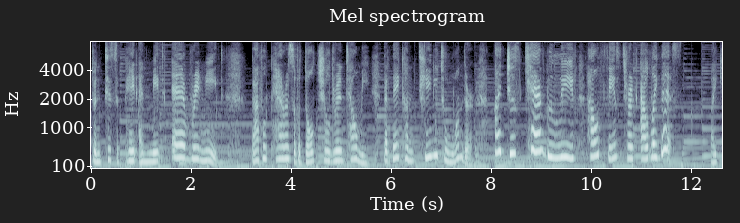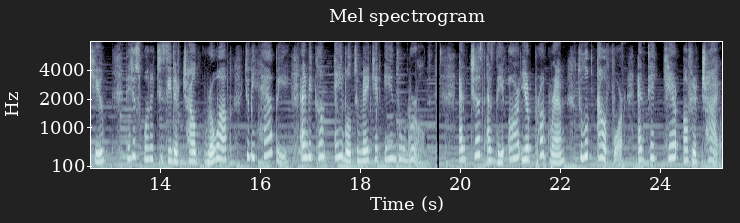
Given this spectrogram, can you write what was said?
to anticipate and meet every need. Baffled parents of adult children tell me that they continue to wonder, I just can't believe how things turned out like this. Like you, they just wanted to see their child grow up to be happy and become able to make it in the world. And just as they are, your program to look out for and take care of your child,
